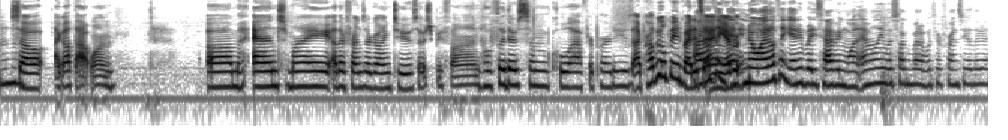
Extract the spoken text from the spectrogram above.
Mhm. so I got that one. Um, and my other friends are going too, so it should be fun. Hopefully, there's some cool after parties. I probably won't be invited to any. any, no, I don't think anybody's having one. Emily was talking about it with her friends the other day.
